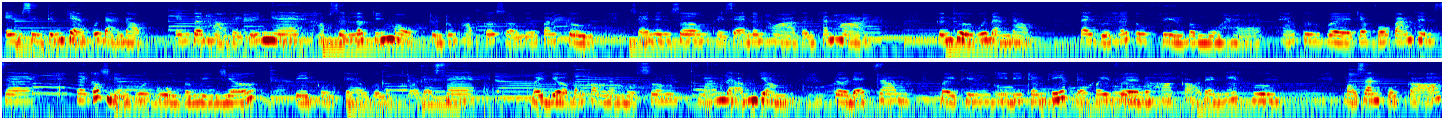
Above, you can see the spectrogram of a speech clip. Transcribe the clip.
Em xin kính chào quý bạn đọc. Em tên Hoàng Thị Thúy Nga, học sinh lớp 91, trường trung học cơ sở Nguyễn Văn Cừ, xã Ninh Sơn, thị xã Ninh Hòa, tỉnh Khánh Hòa. Kính thưa quý bạn đọc, ta gửi hết ưu phiền và mùa hạ, tháng tư về cho phố vắng thêm xa. Ta góp những vui buồn và miền nhớ, vì cồn cào gần một thời đã xa. Bây giờ vẫn còn là mùa xuân, nắng đã ấm dần, trời đã trong, bầy thiên di đi tránh rét đã quay về và hoa cỏ đang ngát hương. Màu xanh của cỏ,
